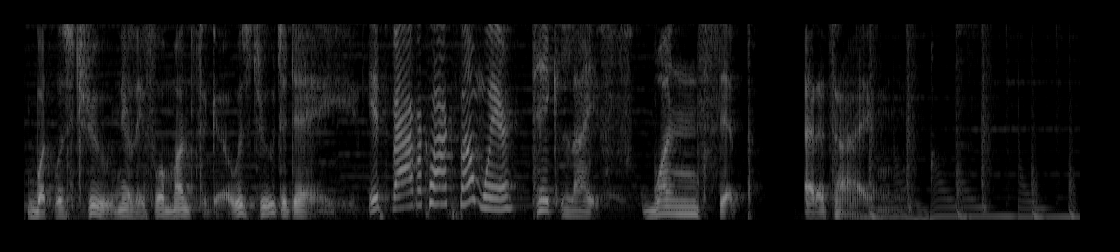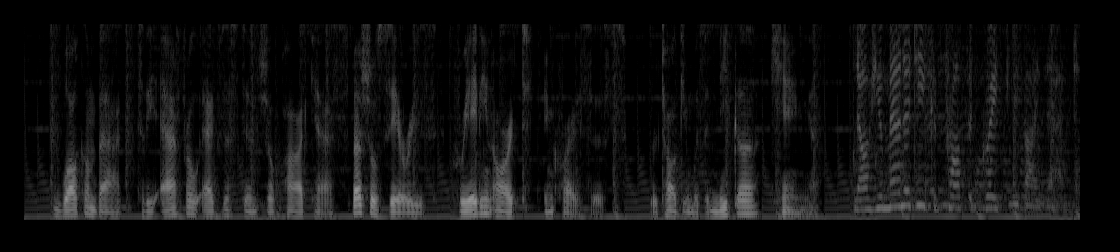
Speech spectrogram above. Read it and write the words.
What was true nearly four months ago is true today. It's five o'clock somewhere. Take life one sip at a time. Welcome back to the Afro Existential Podcast special series, Creating Art in Crisis. We're talking with Anika King. Now, humanity could profit greatly by that.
